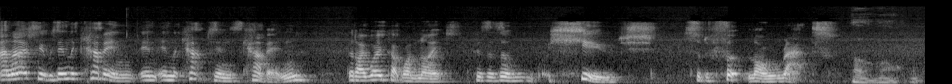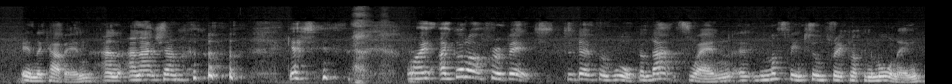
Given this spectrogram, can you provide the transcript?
and actually, it was in the cabin, in, in the captain's cabin, that I woke up one night because there's a huge, sort of foot long rat oh, wow. in the cabin. And, and actually, I'm getting. well, I, I got up for a bit to go for a walk, and that's when, uh, it must have been two or three o'clock in the morning,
